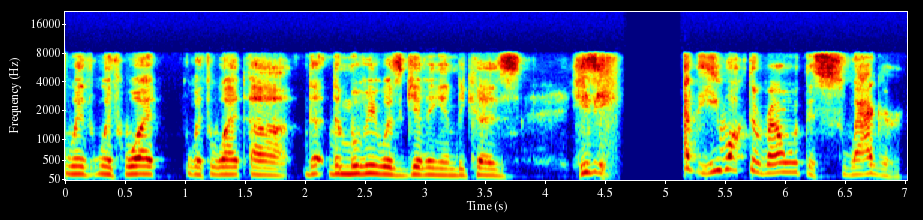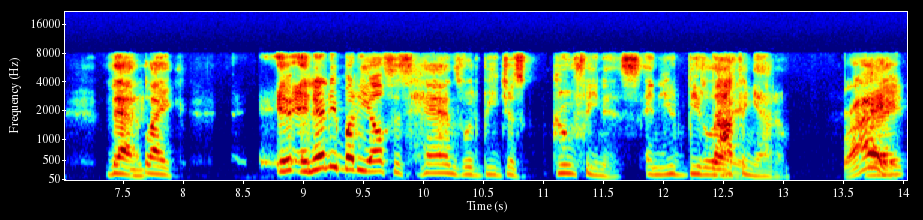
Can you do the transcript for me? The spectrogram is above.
with with what with what uh the, the movie was giving him because he's he walked around with this swagger that Mhm. like in, in anybody else's hands would be just goofiness and you'd be Right. laughing at him right.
